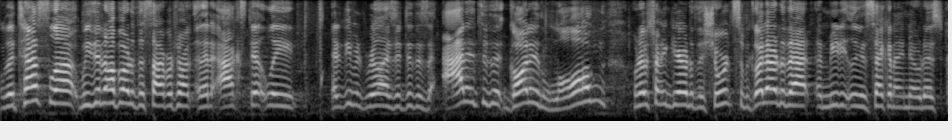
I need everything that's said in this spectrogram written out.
the Tesla, we did hop out of the Cybertruck and then accidentally, I didn't even realize I did this, added to the, got in long when I was trying to get out of the short. So we got out of that immediately the second I noticed.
